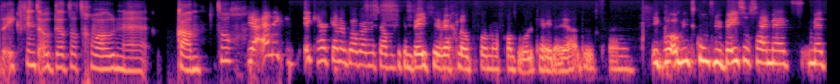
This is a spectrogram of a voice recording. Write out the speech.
ik vind ook dat dat gewoon eh, kan, toch? Ja, en ik, ik herken ook wel bij mezelf dat ik een beetje wegloop voor mijn verantwoordelijkheden. Ja, dat, eh, ik wil ook niet continu bezig zijn met, met,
